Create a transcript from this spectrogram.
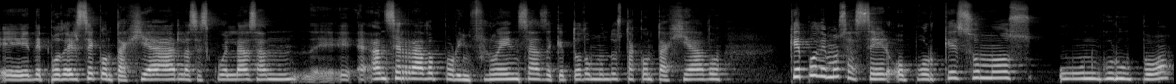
eh, de poderse contagiar, las escuelas han, eh, han cerrado por influencias, de que todo mundo está contagiado. ¿Qué podemos hacer o por qué somos un grupo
